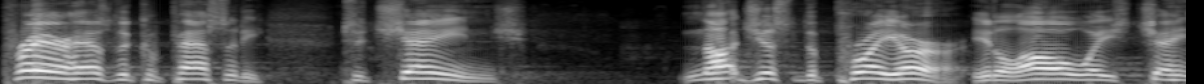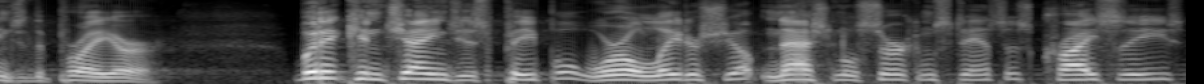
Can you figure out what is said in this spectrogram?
Prayer has the capacity to change not just the prayer, it'll always change the prayer but it can change its people, world leadership, national circumstances, crises,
